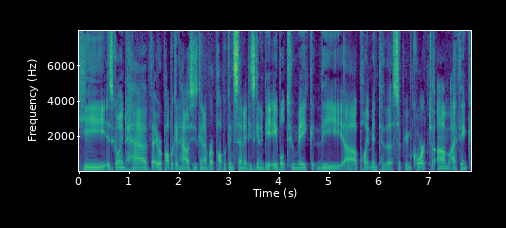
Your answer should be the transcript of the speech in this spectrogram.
He is going to have a Republican House. He's going to have a Republican Senate. He's going to be able to make the uh, appointment to the Supreme Court. Um, I think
